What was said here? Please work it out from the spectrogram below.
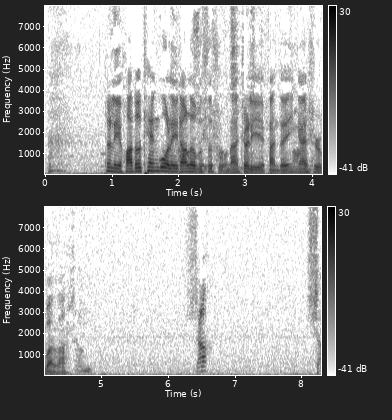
这里华都添过了一张乐不思蜀，那这里反贼应该是稳了。杀闪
